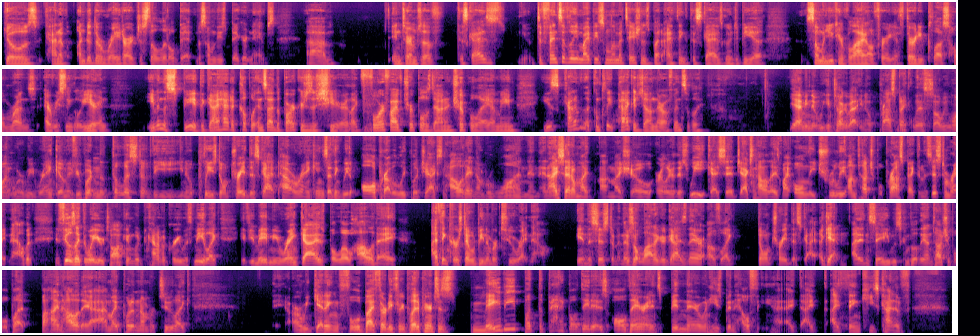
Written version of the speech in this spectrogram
goes kind of under the radar just a little bit with some of these bigger names. Um, in terms of this guy's you know, defensively might be some limitations, but I think this guy is going to be a someone you can rely on for you know, 30 plus home runs every single year. And even the speed, the guy had a couple inside the Parkers this year, like four or five triples down in AAA. I mean, he's kind of the complete package down there offensively. Yeah, I mean, we can talk about you know prospect lists all we want where we rank them. If you're putting the, the, list of the you know please don't trade this guy power rankings, I think we'd all probably put Jackson Holliday number one. And and I said on my on my show earlier this week, I said Jackson Holliday is my only truly untouchable prospect in the system right now. But it feels like the way you're talking would kind of agree with me. Like if you made me rank guys below Holliday, I think Kjerstad would be number two right now in the system. And there's a lot of good guys there of like, don't trade this guy. Again, I didn't say he was completely untouchable, but behind Holliday, I might put him number two. Like, are we getting fooled by 33 plate appearances? Maybe, but the batted ball data is all there and it's been there when he's been healthy. I I, I think he's kind of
